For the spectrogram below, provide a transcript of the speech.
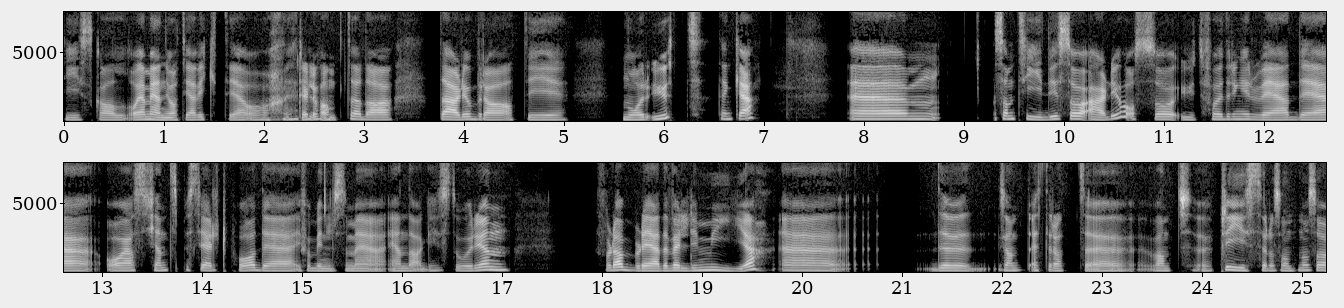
de skal Og jeg mener jo at de er viktige og relevante. Da, da er det jo bra at de når ut, tenker jeg. Um, samtidig så er det jo også utfordringer ved det, og jeg har kjent spesielt på det i forbindelse med En dag i historien. For da ble det veldig mye. Uh, det, etter at jeg uh, vant priser og sånt noe, så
